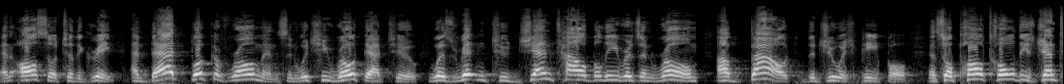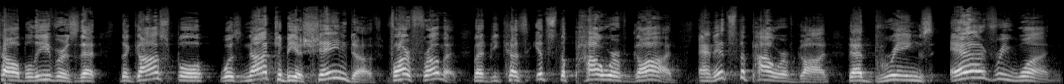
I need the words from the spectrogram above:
and also to the Greek." And that book of Romans in which he wrote that to was written to Gentile believers in Rome about the Jewish people. And so Paul told these Gentile believers that the gospel was not to be ashamed of, far from it, but because it's the power of God. And it's the power of God that brings everyone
